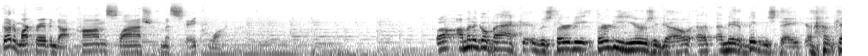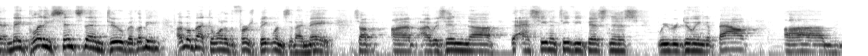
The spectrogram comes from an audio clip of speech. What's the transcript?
go to markgraban.com slash mistake one. Well, I'm going to go back. It was 30, 30 years ago. I, I, made a big mistake. Okay. I made plenty since then too, but let me, I'll go back to one of the first big ones that I made. So uh, I was in uh, the As Seen On TV business. We were doing about, um,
